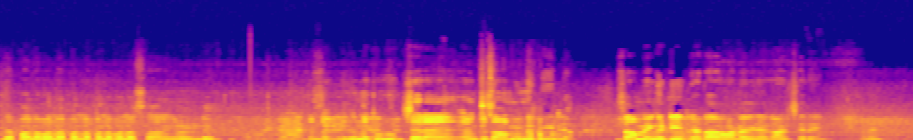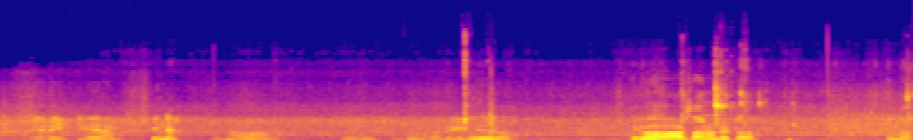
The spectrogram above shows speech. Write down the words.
ഇതാ പല പല പല പല പല സാധനങ്ങളുണ്ട്. ഇതൊന്നും കാണിച്ചു തരാൻ ഞങ്ങൾക്ക് സമയം കിട്ടിയില്ല. സമയം കിട്ടിയില്ല കേട്ടോ. അതുകൊണ്ട് അതിനെ കാണിച്ചു തരാൻ പിന്നെ? ഇത്. ഒരുപാട് സാധനം ഉണ്ട് കേട്ടോ. എന്താ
